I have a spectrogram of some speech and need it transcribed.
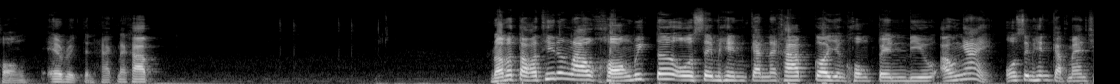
ของเอริกเทนแฮกนะครับ เรามาต่อกันที่เรื่องราวของวิกเตอร์โอเซมเฮนกันนะครับ ก็ยังคงเป็นดีลเอาง่ายโอเซมเฮนกับแมนเช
